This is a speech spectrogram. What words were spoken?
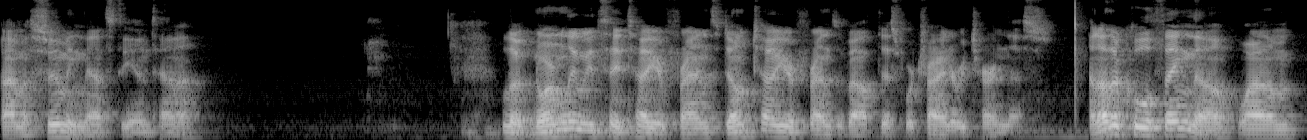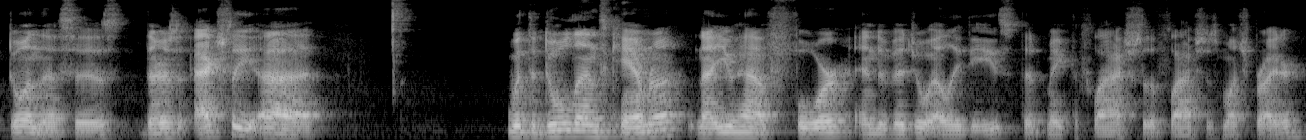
I'm assuming that's the antenna. Look, normally we'd say tell your friends. Don't tell your friends about this. We're trying to return this. Another cool thing, though, while I'm doing this, is there's actually, uh, with the dual lens camera, now you have four individual LEDs that make the flash, so the flash is much brighter.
